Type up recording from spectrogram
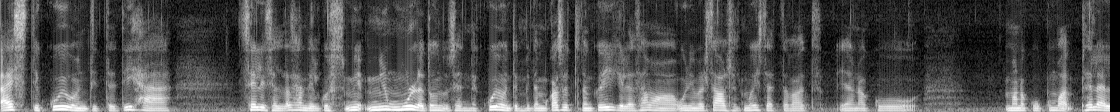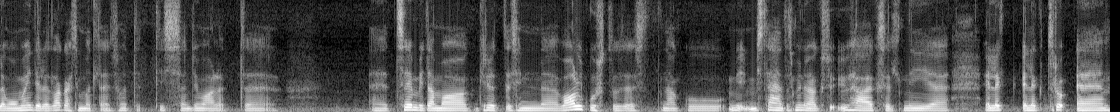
hästi kujunditetihe äh, sellisel tasandil, kus minu, mulle tundus, et need kujundid, mida ma kasutan, on kõigile sama universaalselt mõistetavad ja nagu ma nagu, kui ma sellele momendile tagasi mõtlen, siis mõtlen, et issand jumal, et et see, mida ma kirjutasin valgustusest nagu, mis tähendas minu jaoks üheaegselt nii eh, elek-, elektro- äh,,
